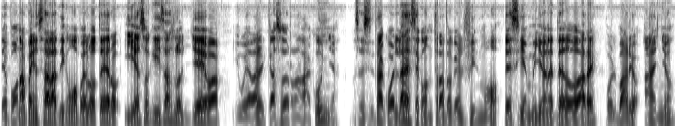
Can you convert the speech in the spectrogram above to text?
te pone a pensar a ti como pelotero y eso quizás los lleva, y voy a dar el caso de Ronald Acuña, no sé si te acuerdas de ese contrato que él firmó de 100 millones de dólares por varios años,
